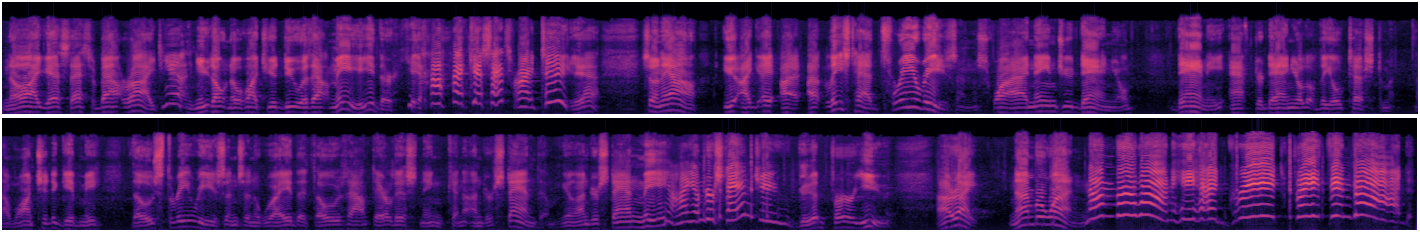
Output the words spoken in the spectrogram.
no, I guess that's about right. Yeah, and you don't know what you'd do without me either. Yeah. I guess that's right, too. Yeah. So now, you, I, I, I at least had three reasons why I named you Daniel, Danny, after Daniel of the Old Testament. I want you to give me those three reasons in a way that those out there listening can understand them. You understand me? I understand you. Good for you. All right. Number one. Number one, he had great faith in God.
